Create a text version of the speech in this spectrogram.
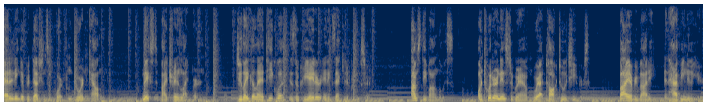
Editing and production support from Jordan Cowling. Mixed by Trent Lightburn. Juleka Lantigua is the creator and executive producer. I'm Stevon Lewis. On Twitter and Instagram, we're at Talk to Achievers. Bye, everybody, and Happy New Year.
